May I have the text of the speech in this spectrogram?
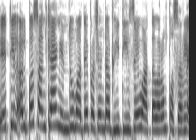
तेथील अल्पसंख्याक हिंदूमध्ये प्रचंड भीतीचे वातावरण पसरले.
